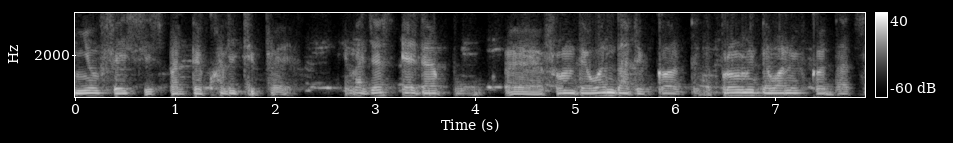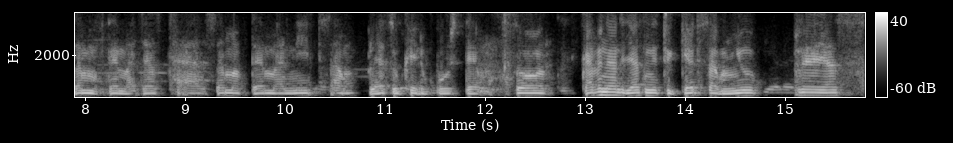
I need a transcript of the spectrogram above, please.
new faces, but the quality players. Might just add up uh, from the one that we've got. The problem with the one we've got that some of them are just tired, some of them I need some players who can boost them. So Gavin just need to get some new players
